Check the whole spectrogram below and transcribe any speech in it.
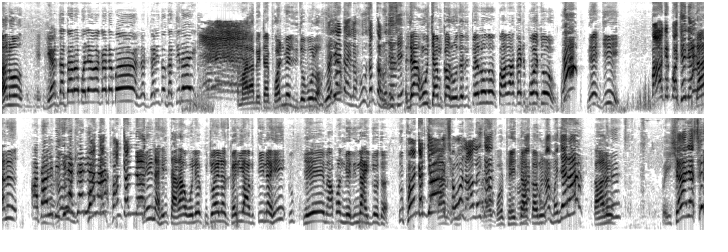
હાલો. ઘેર જતા રહો બોલ્યા વગર ને બોલ. લશ્કરી તો જતી રહી. મારા બેટા ફોન મેલ દીધો બોલો. હું સમ કરું છે? જા હું ચમ કરું? તો પેલો પાવાગઢ પહોંચો નેનજી. પાવાગઢ પહોંચે ને? તાન આપણા બીજી લક્ઝરી ફોન કર ફોન એ નહીં તારા ઓલે ચોયલ ઘરી આવતી નહીં. એ આપણને મેલીને આવી ગયો છે. તું ફોન કરજો છો ના લઈ જા ફોન ફેજ ના કરું. મજારા? તાન પૈસા રહ્યા છે.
